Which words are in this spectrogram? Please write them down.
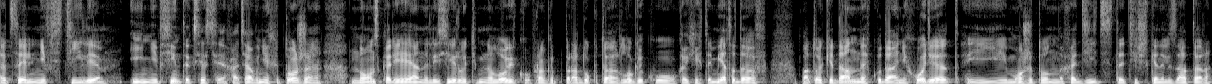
главная цель не в стиле и не в синтаксисе, хотя в них и тоже, но он скорее анализирует именно логику продукта, логику каких-то методов, потоки данных, куда они ходят, и может он находить статический анализатор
